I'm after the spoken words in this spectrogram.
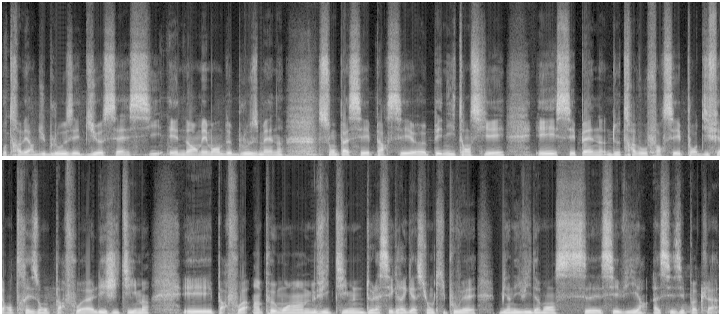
au travers du blues. Et Dieu sait si énormément de bluesmen sont passés par ces euh, pénitenciers et ces peines de travaux forcés pour différentes raisons, parfois légitimes et parfois un peu moins victimes de la ségrégation qui pouvait bien évidemment sé- sévir à ces époques-là.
